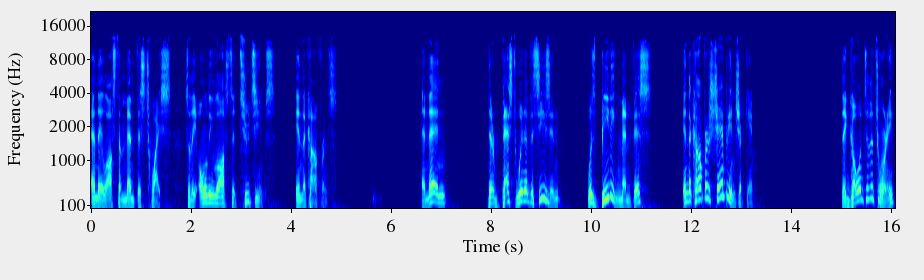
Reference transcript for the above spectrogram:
and they lost to Memphis twice. So they only lost to two teams in the conference. And then their best win of the season was beating Memphis in the conference championship game. They go into the tourney.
